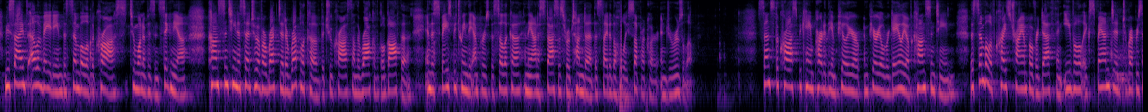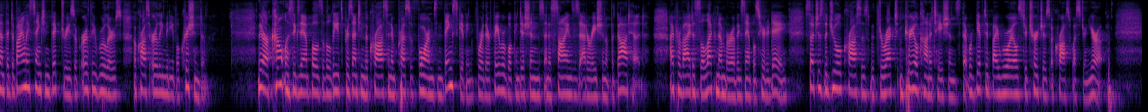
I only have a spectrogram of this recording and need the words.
Besides elevating the symbol of the cross to one of his insignia, Constantine is said to have erected a replica of the true cross on the rock of Golgotha in the space between the emperor's basilica and the Anastasis Rotunda at the site of the Holy Sepulchre in Jerusalem. Since the cross became part of the imperial, regalia of Constantine, the symbol of Christ's triumph over death and evil expanded to represent the divinely sanctioned victories of earthly rulers across early medieval Christendom. There are countless examples of elites presenting the cross in impressive forms in thanksgiving for their favorable conditions and as signs as adoration of the Godhead. I provide a select number of examples here today, such as the jeweled crosses with direct imperial connotations that were gifted by royals to churches across Western Europe.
